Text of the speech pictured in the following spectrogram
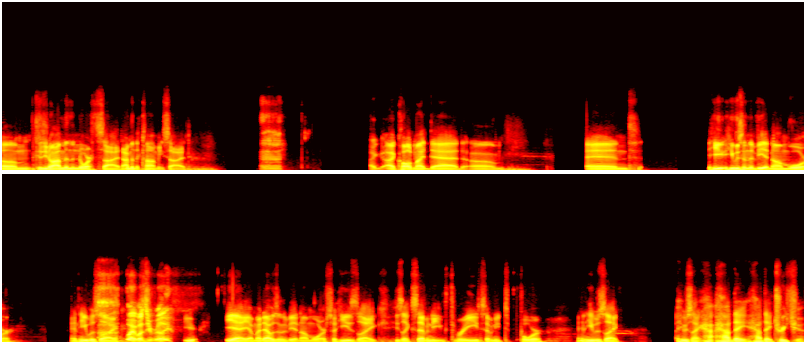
Um, because you know I'm in the north side. I'm in the commie side. Mhm. I I called my dad, um, and he he was in the Vietnam War, and he was like. Wait, was he really? Yeah, yeah. My dad was in the Vietnam War, so he's like he's like 73, 74, and he was like he was like how how'd they how'd they treat you?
